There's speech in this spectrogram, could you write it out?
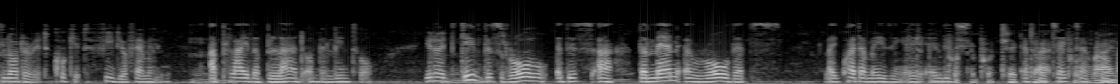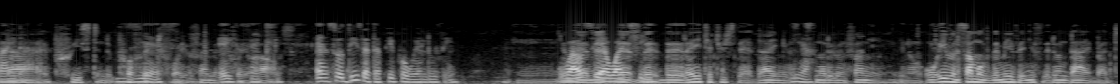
slaughter it, cook it, feed your family, Mm. apply the blood on the lintel." You know, it gave this role, uh, this uh, the man a role that's like quite amazing, eh, and a, it pro- a protector, a, protector, provider, provider. a priest, and a prophet Yes, for your family, for your house. and so these are the people we're losing. Mm. And Whilst the, we are watching- the, the, rate at which they are dying is Yeah. not even funny, you know. Or even some of them, even if they don't die, but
